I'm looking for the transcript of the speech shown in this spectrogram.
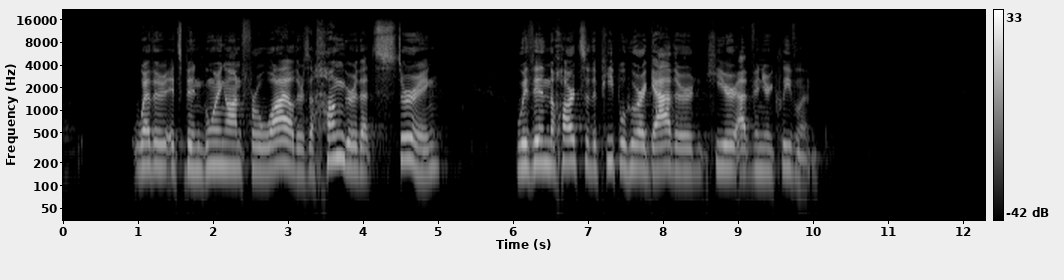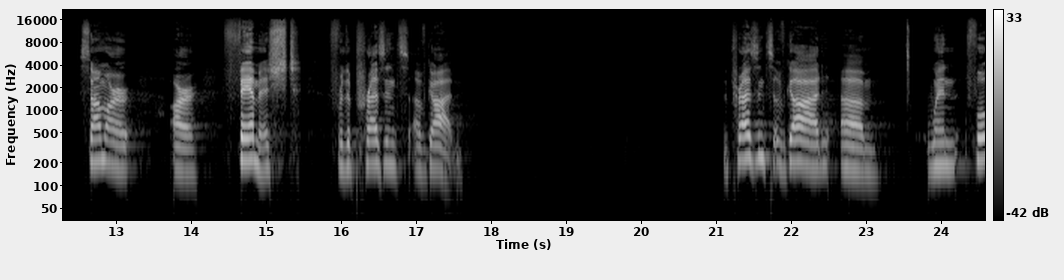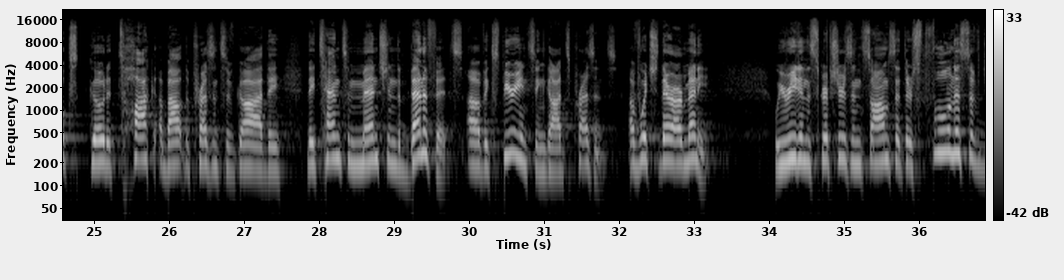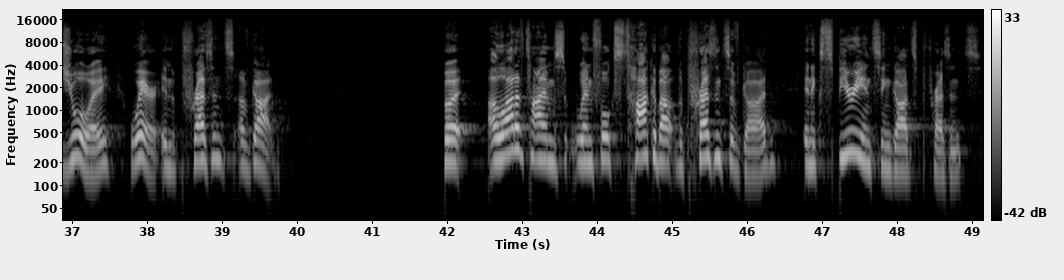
whether it's been going on for a while, there's a hunger that's stirring within the hearts of the people who are gathered here at Vineyard Cleveland. Some are, are famished for the presence of God. The presence of God, um, when folks go to talk about the presence of God, they, they tend to mention the benefits of experiencing God's presence, of which there are many. We read in the scriptures and Psalms that there's fullness of joy where? In the presence of God. But a lot of times when folks talk about the presence of God and experiencing God's presence,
